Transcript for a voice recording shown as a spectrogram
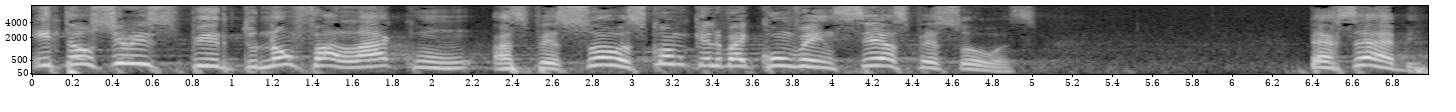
Então, se o Espírito não falar com as pessoas, como que ele vai convencer as pessoas? Percebe?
